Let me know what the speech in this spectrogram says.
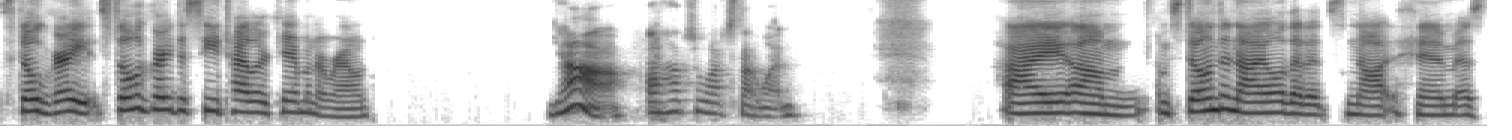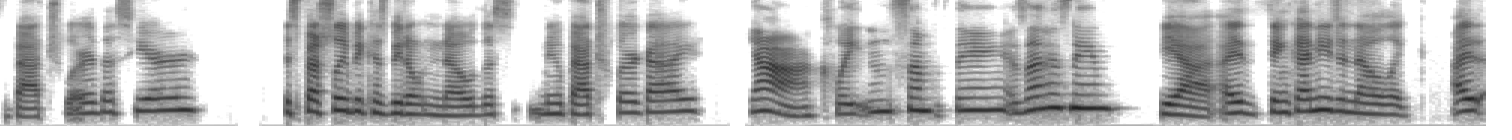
still great. Still great to see Tyler Cameron around. Yeah, I'll have to watch that one. I um I'm still in denial that it's not him as the bachelor this year, especially because we don't know this new bachelor guy. Yeah, Clayton something. Is that his name? Yeah, I think I need to know like I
